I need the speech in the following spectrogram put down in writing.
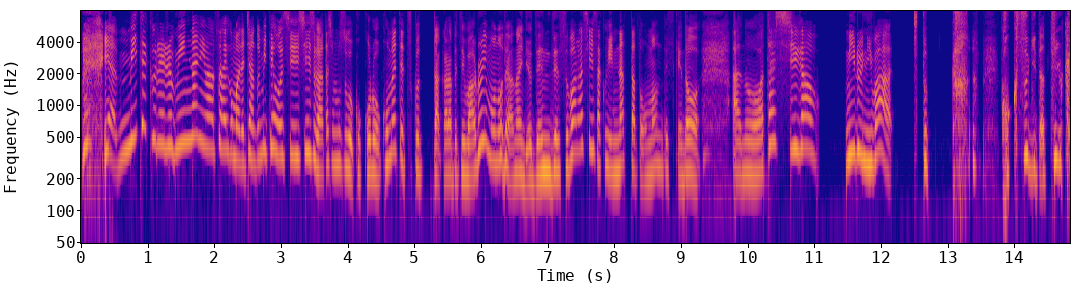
いや、見てくれるみんなには最後までちゃんと見てほしいし、私もすごい心を込めて作ったから別に悪いものではないんだよ。全然素晴らしい作品になったと思うんですけど、あの、私が見るには、ちょっと、濃すぎたっていうか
